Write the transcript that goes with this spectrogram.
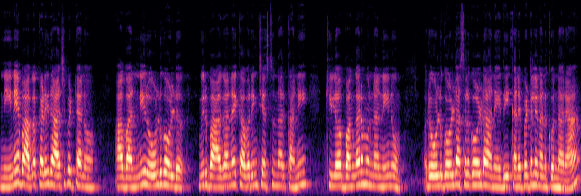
నేనే బాగా కడిగి దాచిపెట్టాను. అవన్నీ రోల్డ్ గోల్డ్. మీరు బాగానే కవరింగ్ చేస్తున్నారు కానీ కిలో బంగారం ఉన్న నేను రోల్డ్ గోల్డ్ అసలు గోల్డ్ అనేది కనిపెట్టలేను అనుకున్నారా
